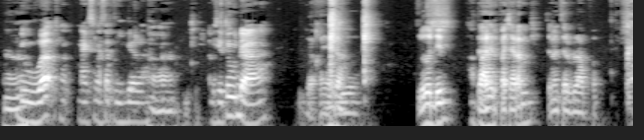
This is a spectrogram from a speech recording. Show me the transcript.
Hmm. dua naik semester tiga lah Ah, habis itu udah Enggak kayak Udah. lu. Lu, Dim, apa terakhir pacaran semester berapa?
